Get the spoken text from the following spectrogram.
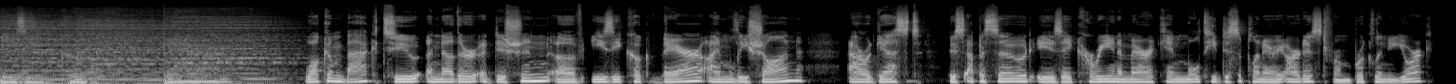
Easy Cook Bear. Welcome back to another edition of Easy Cook Bear. I'm Lee Sean. Our guest this episode is a Korean American multidisciplinary artist from Brooklyn, New York.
